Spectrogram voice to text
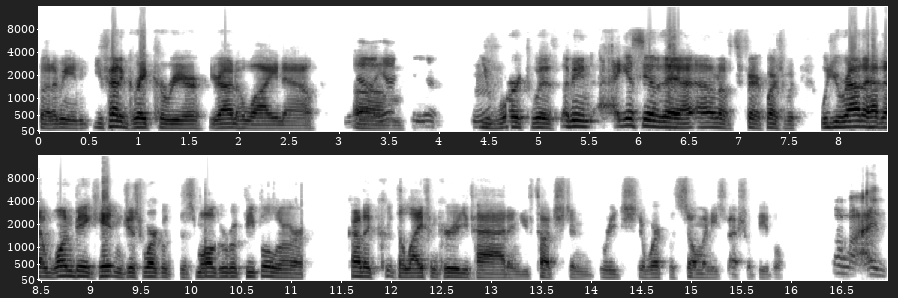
But I mean, you've had a great career. You're out in Hawaii now. Yeah, yeah, Um, yeah. Mhm. You've worked with. I mean, I guess the other day, I, I don't know if it's a fair question, but would you rather have that one big hit and just work with a small group of people, or kind of the life and career you've had and you've touched and reached and worked with so many special people? Oh, I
